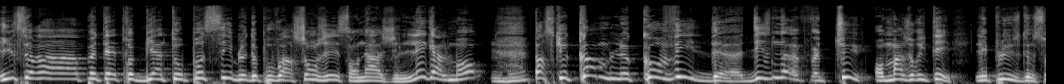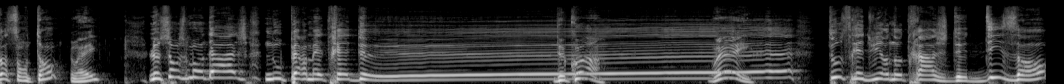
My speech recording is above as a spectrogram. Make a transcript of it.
Il sera peut-être bientôt possible de pouvoir changer son âge légalement parce que comme le Covid-19 tue en majorité les plus de 60 ans, Oui. le changement d'âge nous permettrait de... De quoi? Ouais. Tous réduire notre âge de 10 ans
